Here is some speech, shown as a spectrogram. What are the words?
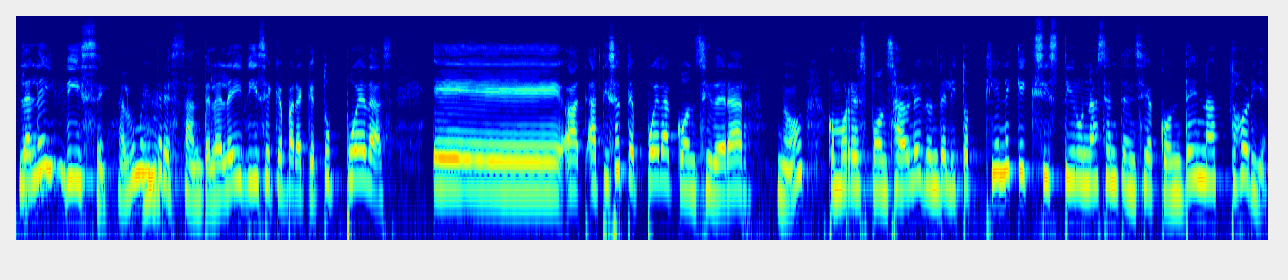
La ley dice, algo muy interesante, la ley dice que para que tú puedas, eh, a, a, ti se te pueda considerar, ¿no? Como responsable de un delito, tiene que existir una sentencia condenatoria.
